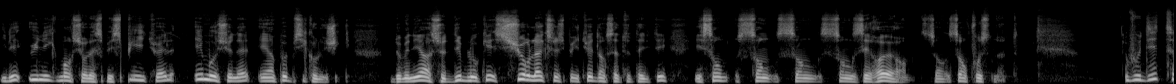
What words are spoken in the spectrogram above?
Il est uniquement sur l'aspect spirituel, émotionnel et un peu psychologique, de manière à se débloquer sur l'axe spirituel dans sa totalité et sans, sans, sans, erreur, sans, sans fausse note. Vous dites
